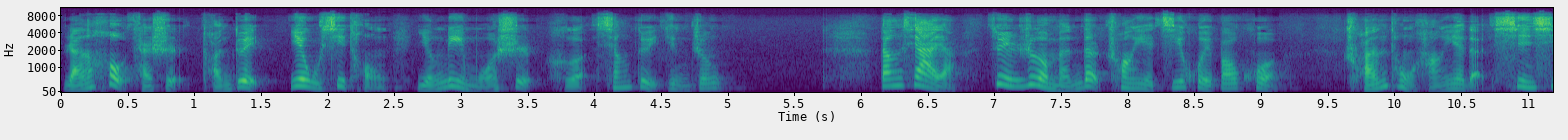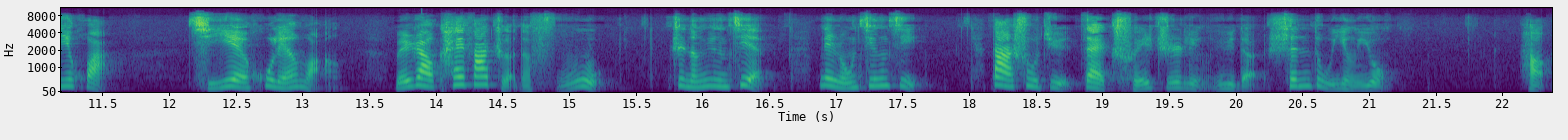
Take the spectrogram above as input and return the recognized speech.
然后才是团队、业务系统、盈利模式和相对竞争。当下呀，最热门的创业机会包括传统行业的信息化、企业互联网、围绕开发者的服务、智能硬件、内容经济、大数据在垂直领域的深度应用。好，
